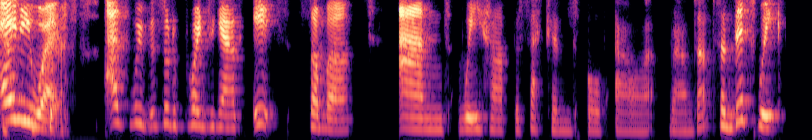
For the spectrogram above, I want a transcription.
Anyway, Yes. as we were sort of pointing out, it's summer and we have the second of our roundups. And this week,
